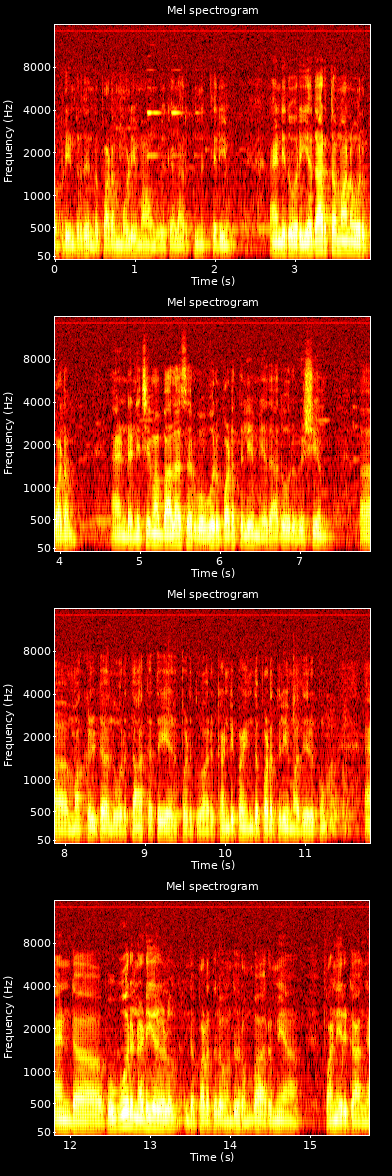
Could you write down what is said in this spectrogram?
அப்படின்றது இந்த படம் மூலிமா உங்களுக்கு எல்லாருக்குமே தெரியும். அண்ட் இது ஒரு யதார்த்தமான ஒரு படம். அண்ட் நிச்சயமாக பாலா சார் ஒவ்வொரு படத்துலேயும் ஏதாவது ஒரு விஷயம் மக்கள்கிட்ட அந்த ஒரு தாக்கத்தை ஏற்படுத்துவார். கண்டிப்பாக இந்த படத்துலேயும் அது இருக்கும். அண்ட் ஒவ்வொரு நடிகர்களும் இந்த படத்தில் வந்து ரொம்ப அருமையாக பண்ணியிருக்காங்க.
